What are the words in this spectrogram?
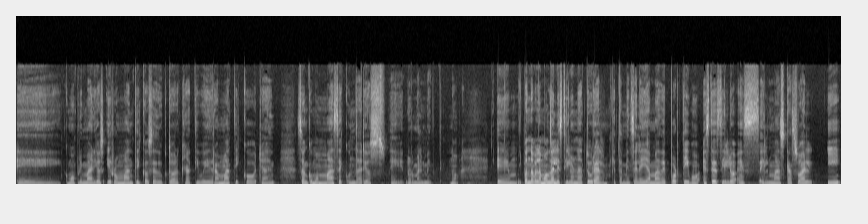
eh, como primarios y romántico, seductor, creativo y dramático, ya son como más secundarios normalmente, ¿no? Em, cuando hablamos del estilo natural, que también se le llama deportivo, este estilo es el más casual y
